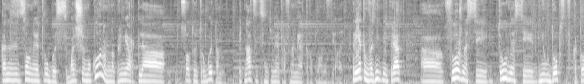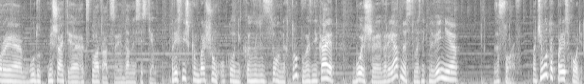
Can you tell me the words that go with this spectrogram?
канализационные трубы с большим уклоном, например, для сотой трубы там 15 сантиметров на метр уклон сделать, при этом возникнет ряд сложностей, трудностей, неудобств, которые будут мешать э, эксплуатации данной системы. При слишком большом уклоне канализационных труб возникает большая вероятность возникновения засоров. Почему так происходит?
